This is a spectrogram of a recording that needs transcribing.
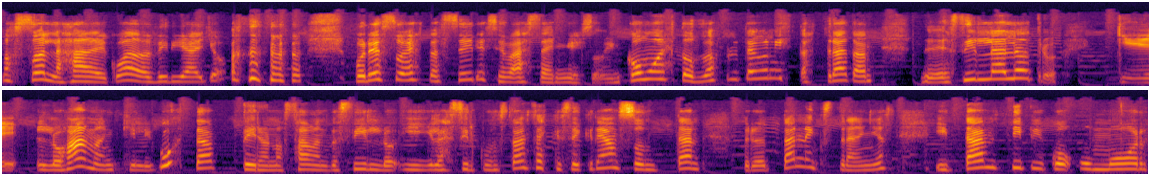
no son las adecuadas, diría yo. Por eso esta serie se basa en eso, en cómo estos dos protagonistas tratan de decirle al otro que los aman, que les gusta, pero no saben decirlo. Y las circunstancias que se crean son tan, pero tan extrañas y tan típico humor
